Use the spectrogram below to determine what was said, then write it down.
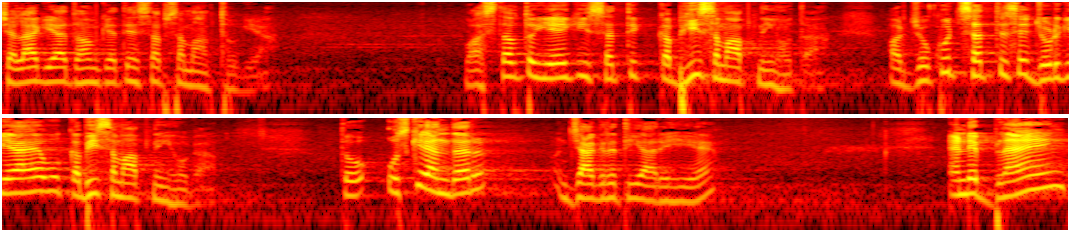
चला गया तो हम कहते हैं सब समाप्त हो गया। वास्तव तो यह है कि सत्य कभी समाप्त नहीं होता और जो कुछ सत्य से जुड़ गया है वो कभी समाप्त नहीं होगा। तो उसके अंदर जागृति आ रही है। And a blank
